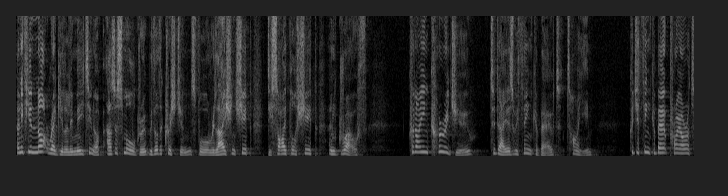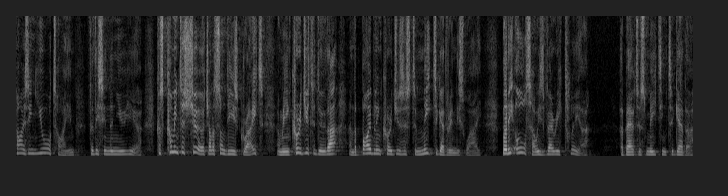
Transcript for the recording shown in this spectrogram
And if you're not regularly meeting up as a small group with other Christians for relationship, discipleship, and growth, could I encourage you today as we think about time? Could you think about prioritizing your time for this in the new year. Because coming to church on a Sunday is great, and we encourage you to do that, and the Bible encourages us to meet together in this way. But it also is very clear about us meeting together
